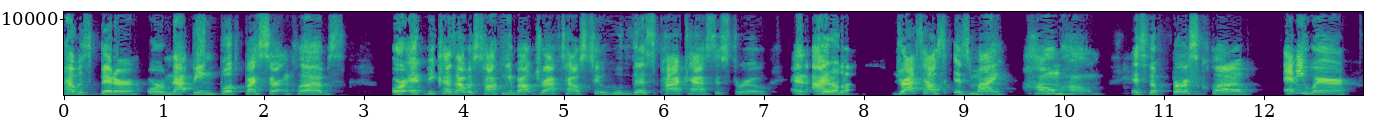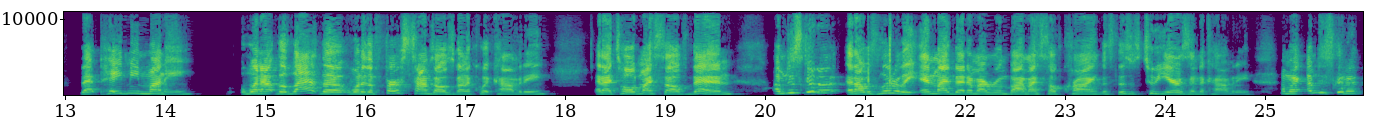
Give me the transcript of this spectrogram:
I was bitter or not being booked by certain clubs or because I was talking about Drafthouse too, who this podcast is through and I Yeah. love Drafthouse is my home home. It's the first mm-hmm. club anywhere that paid me money when I the la- the one of the first times I was going to quit comedy and I told myself then, I'm just gonna, and I was literally in my bed in my room by myself crying. This this was two years into comedy. I'm like, I'm just gonna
